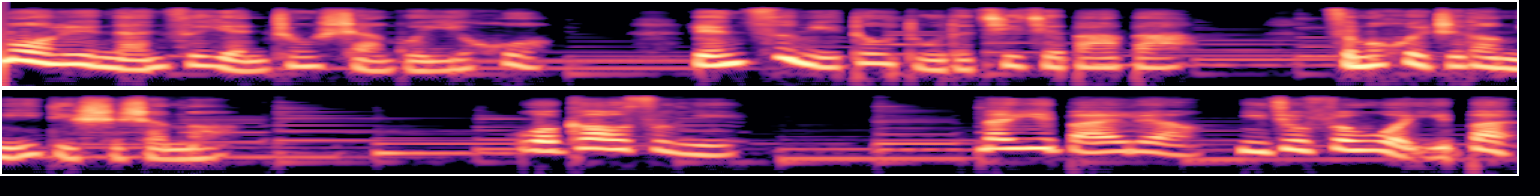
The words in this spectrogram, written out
墨绿男子眼中闪过疑惑，连字谜都读得结结巴巴，怎么会知道谜底是什么？我告诉你，那一百两你就分我一半，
